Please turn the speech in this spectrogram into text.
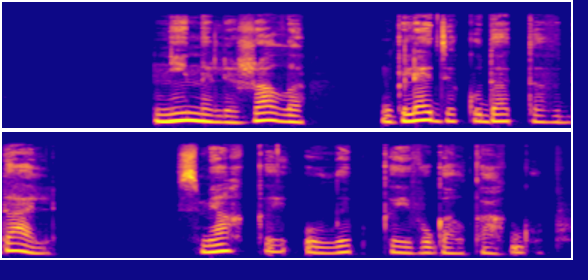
Нина лежала, глядя куда-то вдаль, с мягкой улыбкой в уголках губ.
